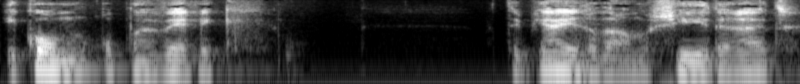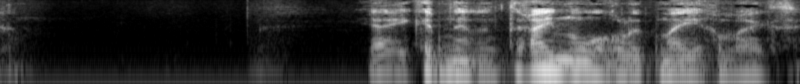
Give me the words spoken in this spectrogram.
Ik kom op mijn werk. Wat heb jij gedaan? Hoe zie je eruit? Ja, ik heb net een treinongeluk meegemaakt.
